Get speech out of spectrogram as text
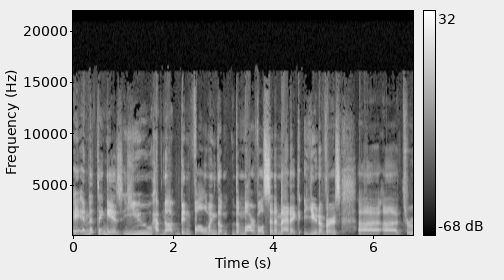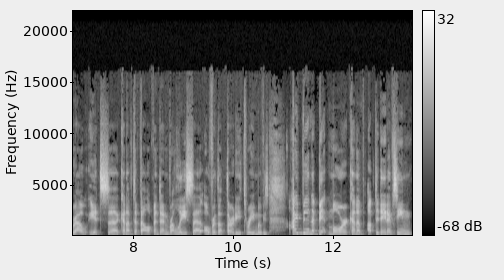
And the thing is, you have not been following the the Marvel Cinematic Universe uh, uh, throughout its uh, kind of development and release uh, over the 33 movies. I've been a bit more kind of up to date. I've seen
